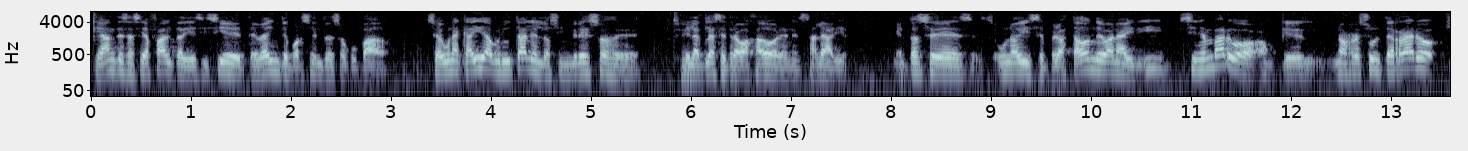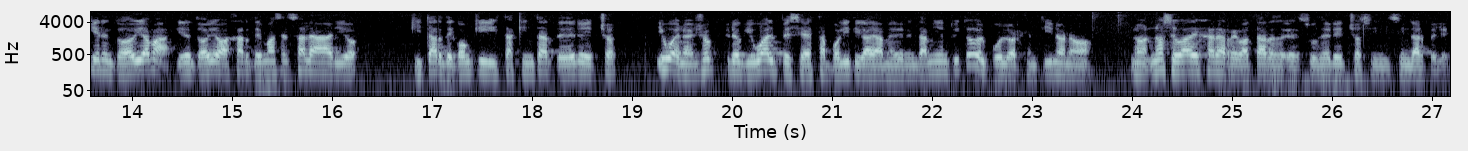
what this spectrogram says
que antes hacía falta 17, 20% desocupados. O sea, una caída brutal en los ingresos de, de la clase trabajadora, en el salario. Entonces uno dice, pero ¿hasta dónde van a ir? Y sin embargo, aunque nos resulte raro, quieren todavía más, quieren todavía bajarte más el salario, quitarte conquistas, quitarte derechos. Y bueno, yo creo que igual, pese a esta política de amedrentamiento y todo, el pueblo argentino no, no, no se va a dejar arrebatar eh, sus derechos sin, dar pelea.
